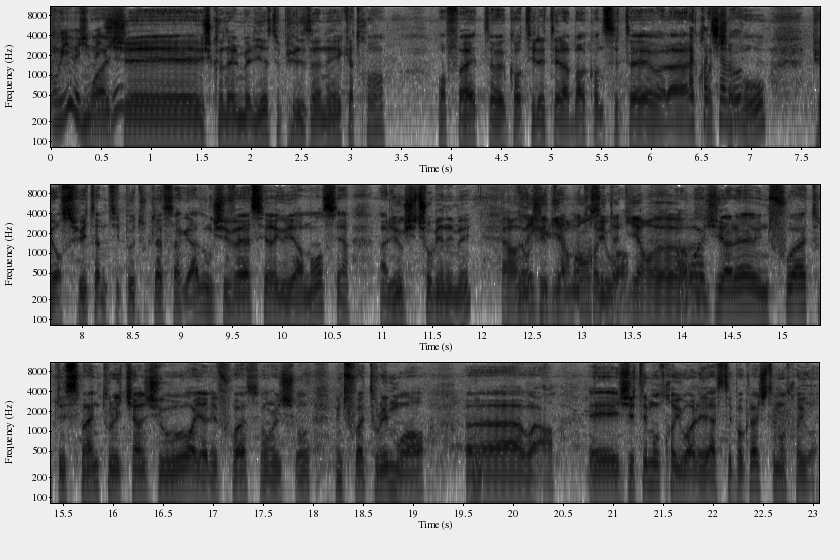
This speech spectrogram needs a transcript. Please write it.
Oui, mais Moi, je connais le Méliès depuis les années 80 en fait, euh, quand il était là-bas, quand c'était voilà, à la Croix de Chavaux. Puis ensuite, un petit peu toute la saga. Donc j'y vais assez régulièrement. C'est un, lieu que j'ai toujours bien aimé. Alors Donc, régulièrement, c'est-à-dire euh, Ah ouais, j'y allais une fois toutes les semaines, tous les 15 jours. Il y a des fois, selon les choses, une fois tous les mois. Euh, voilà. Et j'étais Montreuillois, à cette époque-là, j'étais Montreuillois.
